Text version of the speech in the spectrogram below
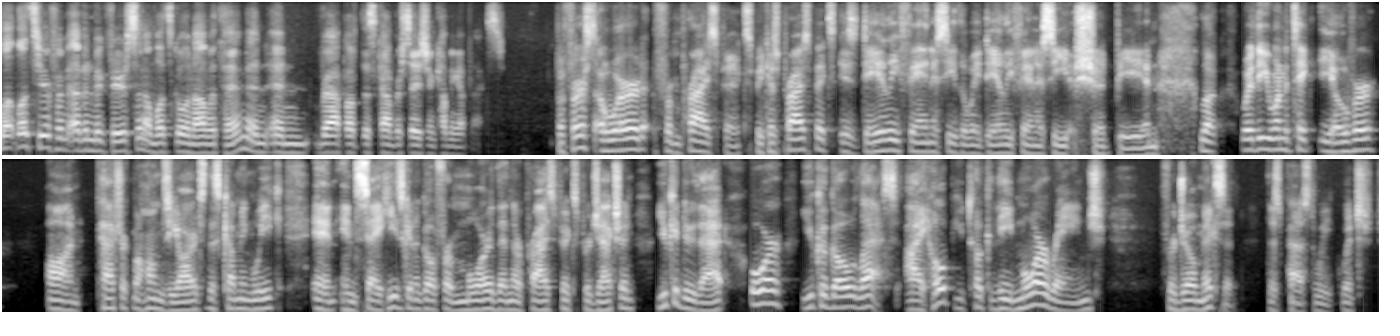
let, us hear from Evan McPherson on what's going on with him and and wrap up this conversation coming up next. But first, a word from Prize Picks because Prize Picks is daily fantasy the way daily fantasy should be. And look, whether you want to take the over on Patrick Mahomes' yards this coming week and and say he's going to go for more than their Prize Picks projection, you could do that, or you could go less. I hope you took the more range for Joe Mixon this past week, which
